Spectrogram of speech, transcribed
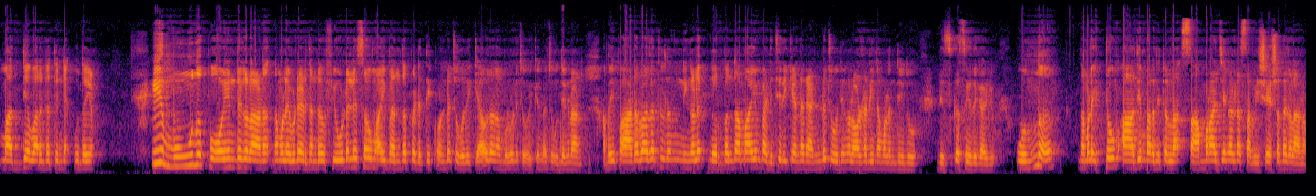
മധ്യവർഗത്തിന്റെ ഉദയം. ഈ മൂന്ന് പോയിന്റുകളാണ് നമ്മൾ എവിടെ എഴുതേണ്ടത്? ഫ്യൂഡലിസവുമായി ബന്ധപ്പെടുത്തിക്കൊണ്ട് ചോദിക്കാവുന്ന നമ്മളോട് ചോദിക്കുന്ന ചോദ്യങ്ങളാണ്. അപ്പോൾ ഈ പാഠഭാഗത്തിൽ നിന്ന് നിങ്ങൾ നിർബന്ധമായും പഠിച്ചിരിക്കേണ്ട രണ്ട് ചോദ്യങ്ങൾ ഓൾറെഡി നമ്മൾ എന്ത് ചെയ്തു? ഡിസ്കസ് ചെയ്ത് കഴിഞ്ഞു. ഒന്ന് നമ്മൾ ഏറ്റവും ആദ്യം പറഞ്ഞിട്ടുള്ള സാമ്രാജ്യങ്ങളുടെ സവിശേഷതകളാണ്.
